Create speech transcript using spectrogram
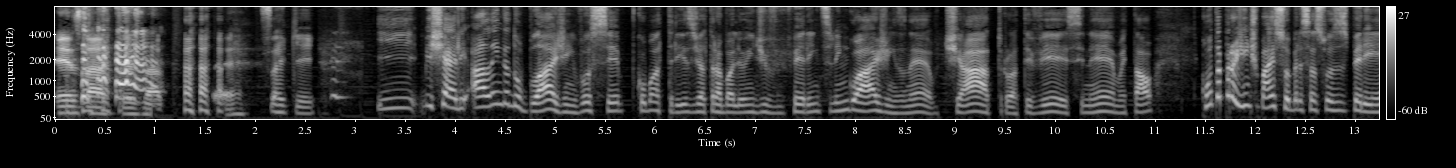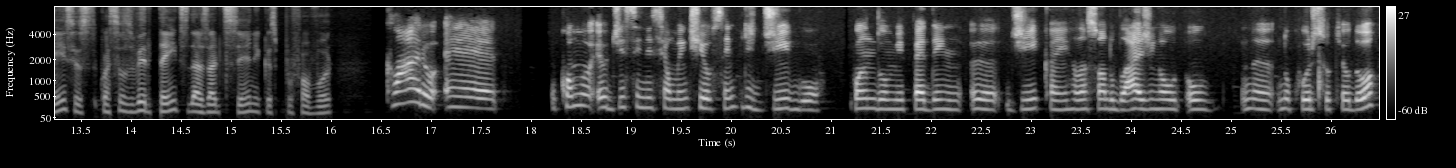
Exato, exato. Saquei. E, Michele, além da dublagem, você, como atriz, já trabalhou em diferentes linguagens, né? O teatro, a TV, cinema e tal. Conta pra gente mais sobre essas suas experiências com essas vertentes das artes cênicas, por favor. Claro, é, como eu disse inicialmente, eu sempre digo quando me pedem ah, dica em relação à dublagem ou, ou na- no curso que eu dou,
